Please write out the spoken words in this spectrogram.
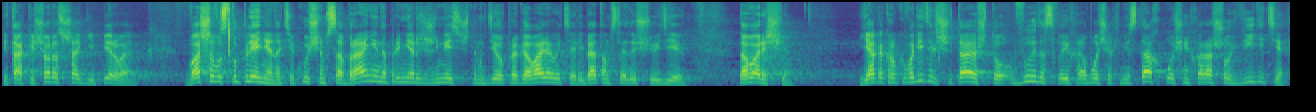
Итак, еще раз шаги. Первое. Ваше выступление на текущем собрании, например, ежемесячном, где вы проговариваете ребятам следующую идею. Товарищи, я как руководитель считаю, что вы на своих рабочих местах очень хорошо видите,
